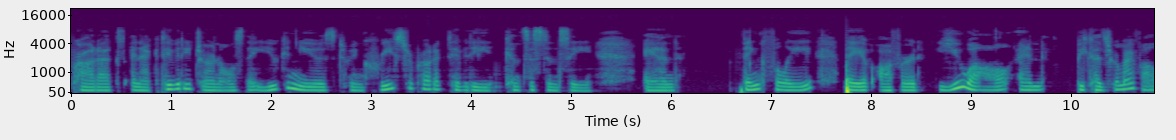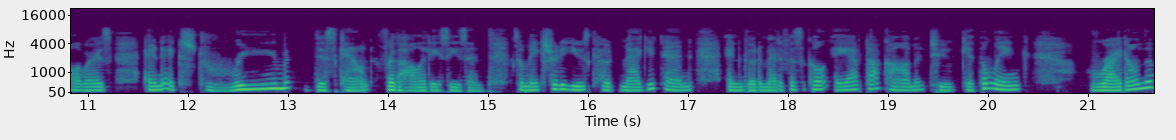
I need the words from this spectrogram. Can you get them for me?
products and activity journals that you can use to increase your productivity, consistency, and thankfully, they have offered you all and because you're my followers, an extreme discount for the holiday season. So make sure to use code Maggie10 and go to metaphysicalaf.com to get the link right on the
